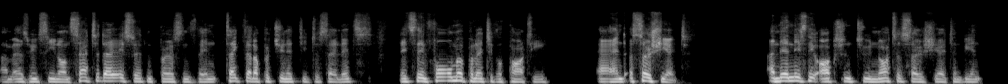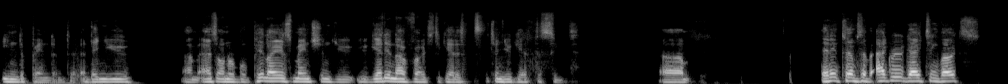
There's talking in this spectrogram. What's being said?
um, as we've seen on Saturday, certain persons then take that opportunity to say, let's let's then form a political party and associate. And then there's the option to not associate and be an independent. And then you, um, as Honorable Pillay has mentioned, you you get enough votes to get a seat and you get the seat. Um, then in terms of aggregating votes,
